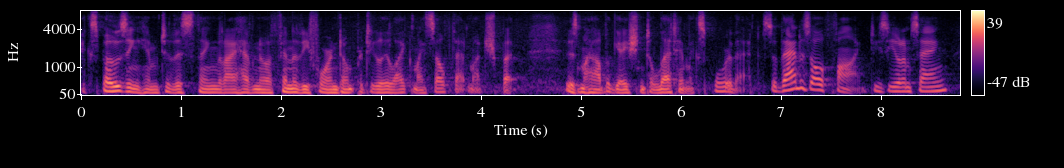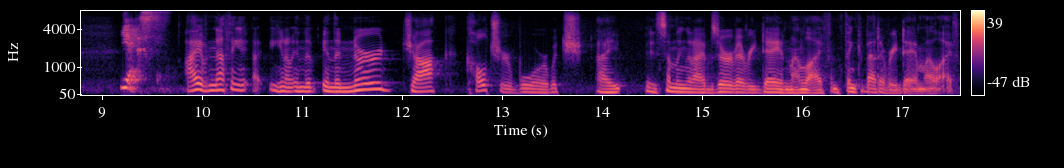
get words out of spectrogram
exposing him to this thing that I have no affinity for and don't particularly like myself that much. But it is my obligation to let him explore that. So that is all fine. Do you see what I'm saying? Yes. I have nothing, uh, you know, in the in the nerd jock culture war, which I is something that I observe every day in my life and think about every day in my life.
